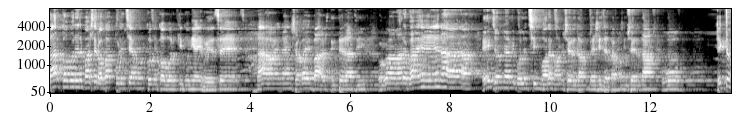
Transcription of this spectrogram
তার কবরের বাসের অভাব পড়েছে, এমন কোন কবর কি দুনিয়ায় হয়েছে? না হয় নাই, সবাই বাস দিতে রাজি। ও আমার ভাইয়েরা এই জন্য আমি বলেছি, মরা মানুষের দাম বেশি, যেটা মানুষের দাম ও ঠিক তো?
